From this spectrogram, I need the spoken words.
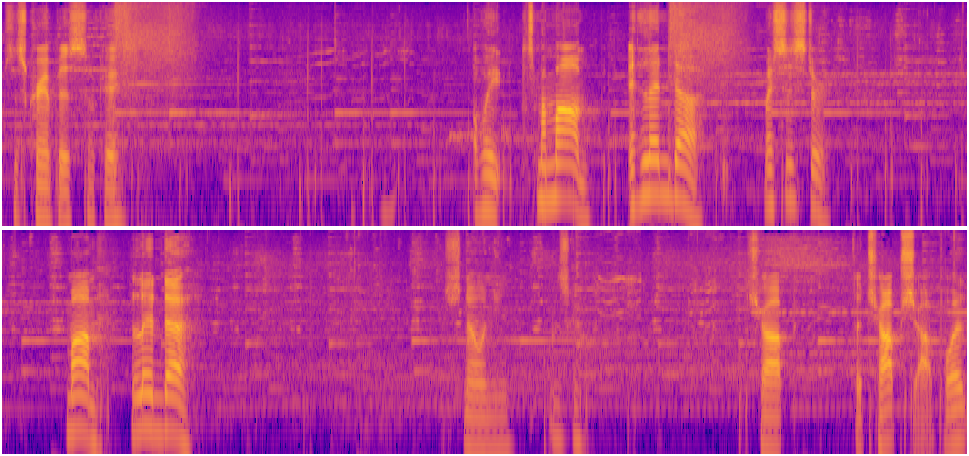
This is Krampus, okay. Oh wait, it's my mom and Linda, my sister. Mom, Linda. Snowing here. Let's go. Chop. The chop shop. What?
